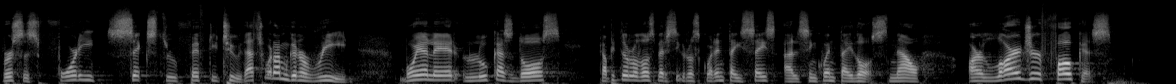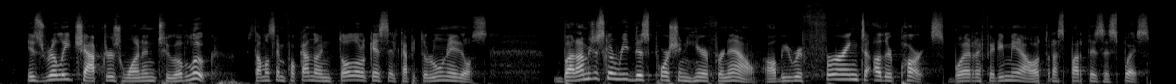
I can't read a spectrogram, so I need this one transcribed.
verses 46 through 52. That's what I'm going to read. Voy a leer Lucas 2, capítulo 2, versículos 46 al 52. Now, our larger focus is really chapters 1 and 2 of Luke. Estamos enfocando en todo lo que es el capítulo 1 y 2. But I'm just going to read this portion here for now. I'll be referring to other parts. Voy a referirme a otras partes después.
